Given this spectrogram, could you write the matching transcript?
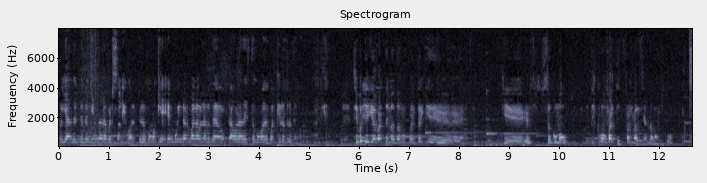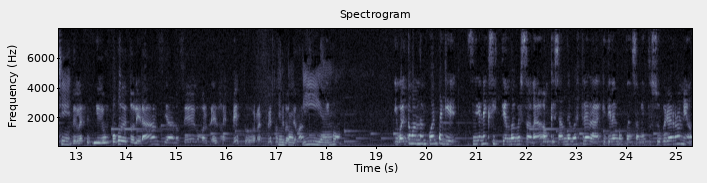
O ya de- dependiendo de la persona igual, pero como que es muy normal hablar de ahora de esto como de cualquier otro tema. Sí, pues y aparte nos damos cuenta que, que es, son como, es como falta de información nomás, como Sí. de la, y un poco de tolerancia, no sé, como el, el respeto, el respeto hacia los demás. Empatía. Sí. Igual tomando en cuenta que siguen existiendo personas, aunque sean de nuestra edad, que tienen un pensamiento súper erróneo.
